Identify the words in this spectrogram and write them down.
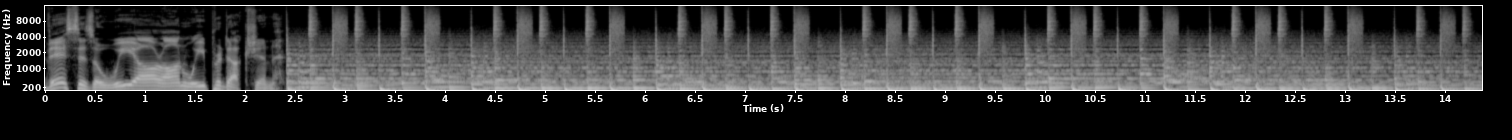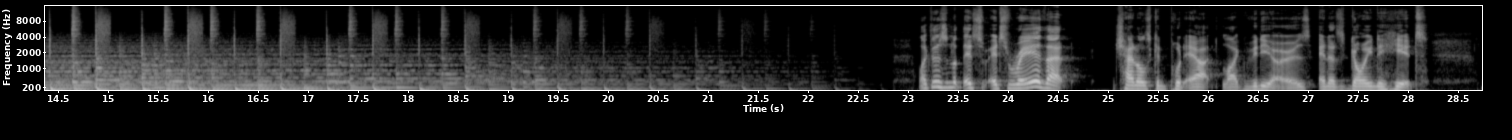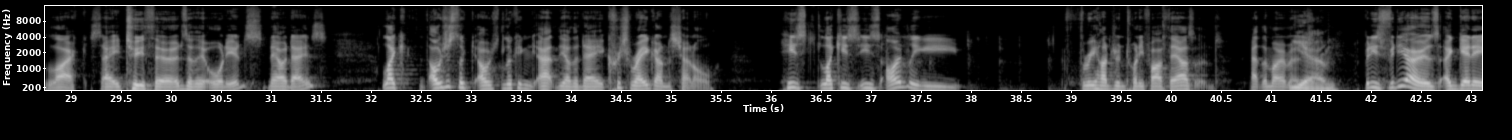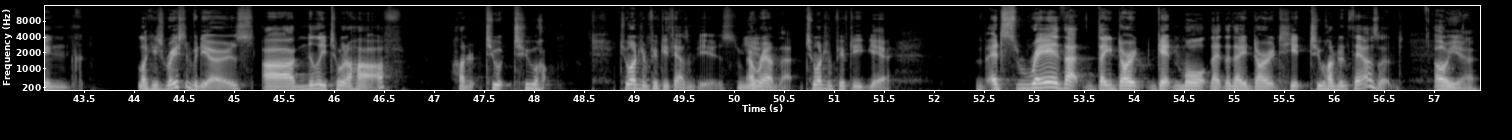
This is a We Are On We production. Like there's it's it's rare that channels can put out like videos and it's going to hit like say two thirds of their audience nowadays. Like I was just look I was looking at the other day Chris Ray Gun's channel. He's like he's he's only three hundred twenty five thousand at the moment. Yeah. But his videos are getting like his recent videos are nearly two and a half hundred two two 250,000 views Yeah. around that 250 yeah it's rare that they don't get more that, that they don't hit 200,000 Oh yeah.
